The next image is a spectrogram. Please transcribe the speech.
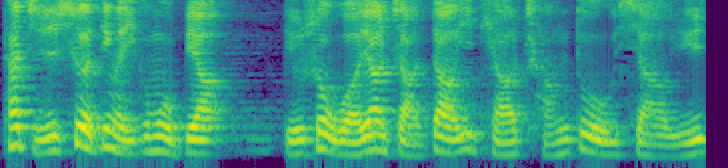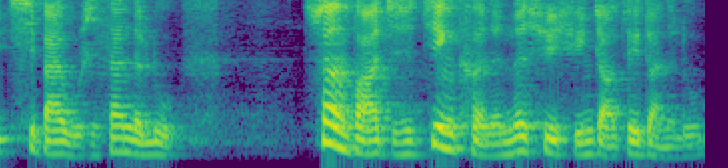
它只是设定了一个目标，比如说我要找到一条长度小于七百五十三的路。算法只是尽可能的去寻找最短的路，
